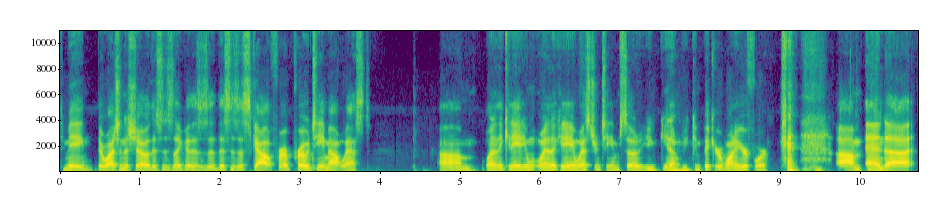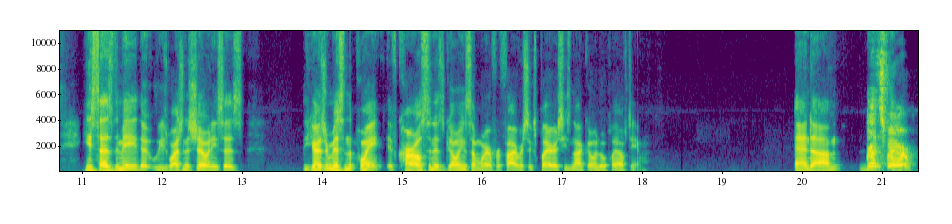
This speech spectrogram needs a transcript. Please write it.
to me, they're watching the show. This is like a, this is a this is a scout for a pro team out west. Um, one of the Canadian one of the Canadian Western teams. So you you know you can pick your one of your four. um, and uh, he says to me that he's watching the show and he says, "You guys are missing the point. If Karlsson is going somewhere for five or six players, he's not going to a playoff team." And um, That's fair.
